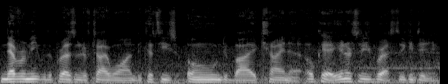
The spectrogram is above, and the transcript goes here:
never meet with the president of Taiwan because he's owned by China. Okay, Inner City Press. We continue.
